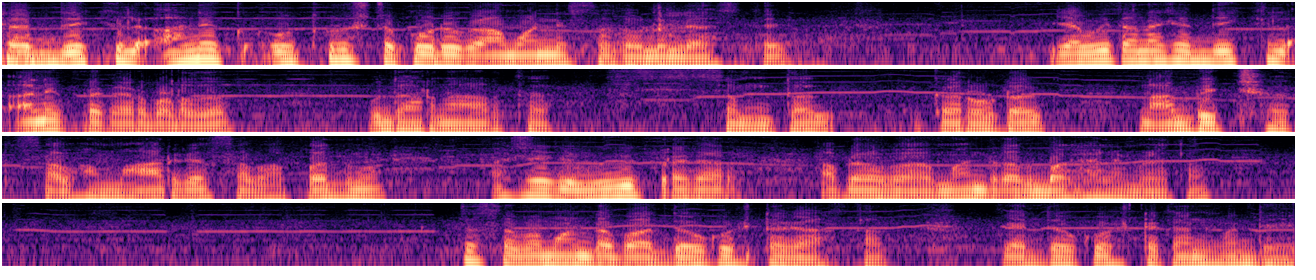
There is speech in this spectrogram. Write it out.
छत देखील अनेक उत्कृष्ट कोरीवकामांनी सजवलेले असते. या वितानाचे देखील अनेक प्रकार पडतात. उदाहरणार्थ समतल करोटक नाभिक छत सभामार्ग सभापद्म असे विविध प्रकार आपल्याला मंदिरात बघायला मिळतात. तर सभामंडपात देवकोष्टकं असतात. या देवकोष्टकांमध्ये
